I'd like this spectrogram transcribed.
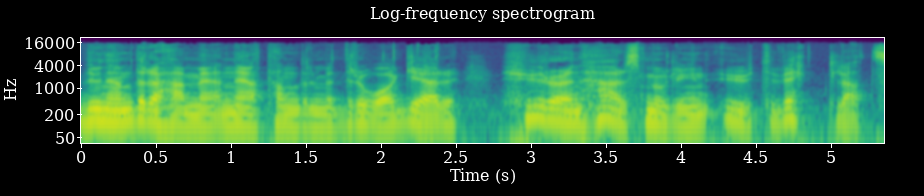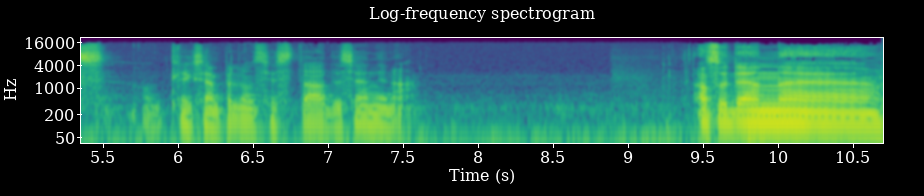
Du nämnde det här med näthandel med droger. Hur har den här smugglingen utvecklats? Till exempel de sista decennierna? Alltså den... Eh,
